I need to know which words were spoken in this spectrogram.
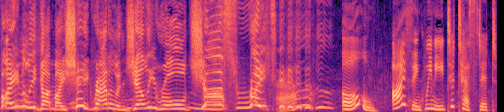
finally got my shake, rattle, and jelly roll just right. Oh, I think we need to test it.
